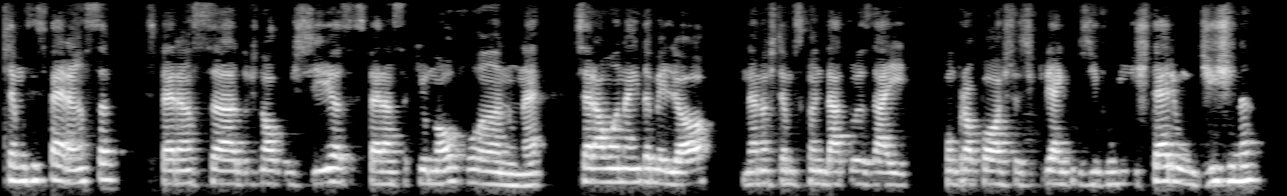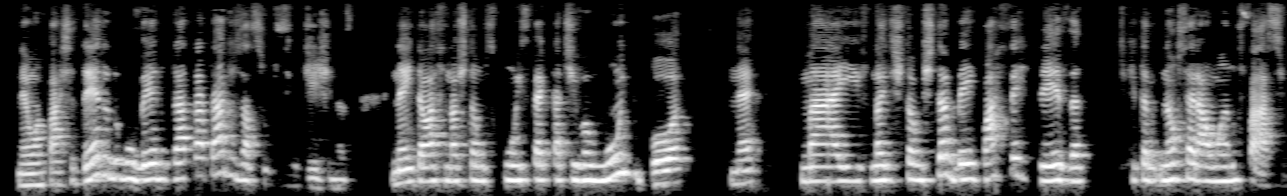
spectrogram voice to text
Temos esperança esperança dos novos dias, esperança que o novo ano, né, será um ano ainda melhor, né? Nós temos candidaturas aí com propostas de criar inclusive um ministério indígena, né, uma parte dentro do governo para tratar dos assuntos indígenas, né? Então assim nós estamos com uma expectativa muito boa, né? Mas nós estamos também com a certeza de que não será um ano fácil,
